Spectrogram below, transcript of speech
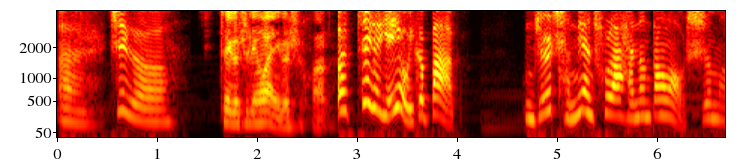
哎，这个这个是另外一个实话了。呃，这个也有一个 bug，你觉得陈念出来还能当老师吗？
